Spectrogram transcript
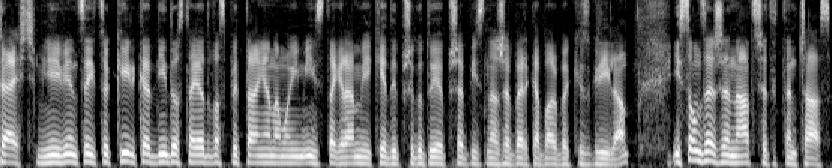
Cześć, mniej więcej co kilka dni dostaję od Was pytania na moim Instagramie, kiedy przygotuję przepis na żeberka barbecue z grilla. I sądzę, że nadszedł ten czas.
